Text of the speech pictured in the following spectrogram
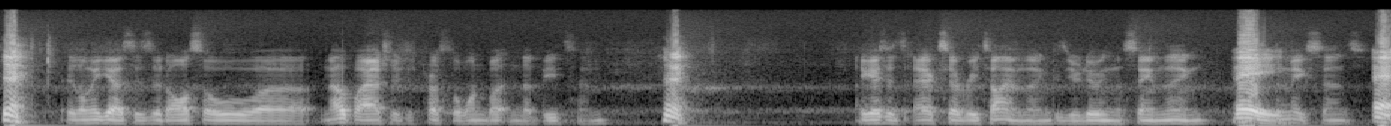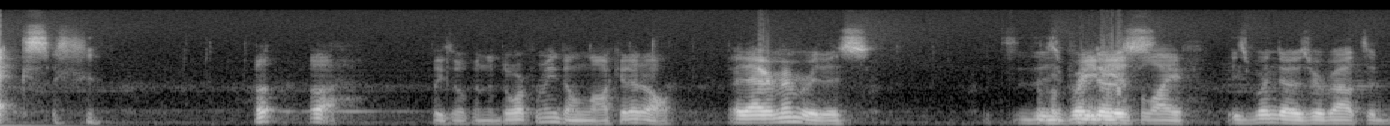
Heh. Hey, let me guess. Is it also? Uh, nope. I actually just pressed the one button that beats him. I guess it's X every time then because you're doing the same thing. Hey. That makes sense. X. Uh, uh. Please open the door for me. Don't lock it at all. But I remember this. From These previous windows, life. these windows are about to.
